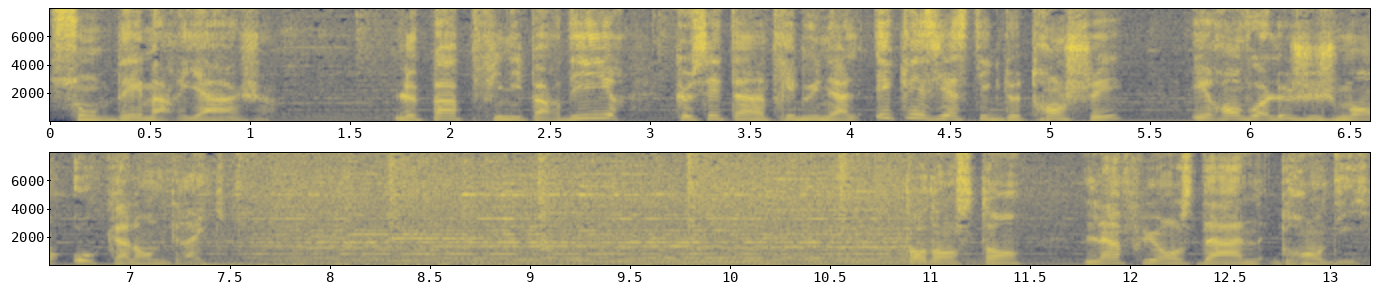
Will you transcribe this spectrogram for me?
son démariage. Le pape finit par dire que c'est à un tribunal ecclésiastique de trancher et renvoie le jugement au calendrier grec. Pendant ce temps, l'influence d'Anne grandit.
